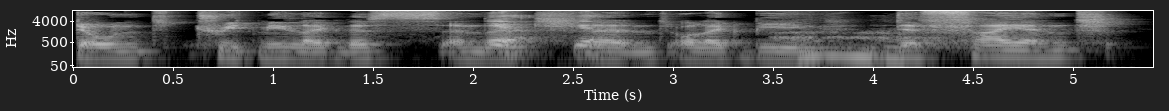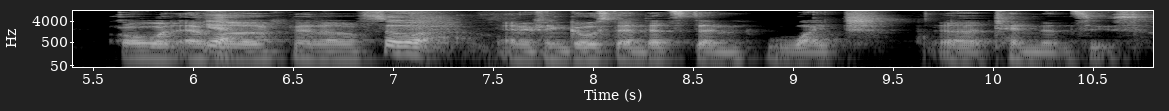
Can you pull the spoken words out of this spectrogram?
"Don't treat me like this" and Yeah, that, yeah. and or like being Ah. defiant or whatever. Yeah. You know, so anything goes. Then that's then white uh, tendencies.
